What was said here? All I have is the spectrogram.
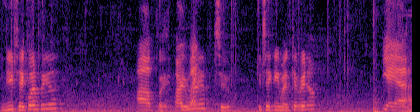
Did you take one for you? Uh, Wait, sorry, what? I have two. You taking a med kit right now? Yeah, yeah.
